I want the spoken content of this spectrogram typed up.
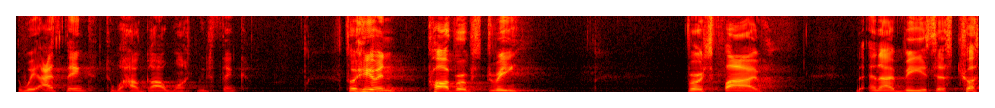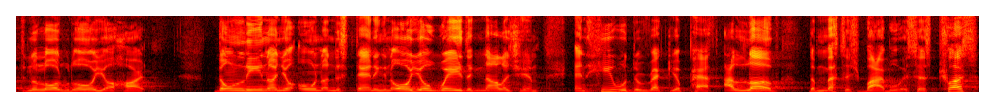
the way I think, to how God wants me to think. So here in Proverbs 3, verse 5, the NIV, it says, Trust in the Lord with all your heart. Don't lean on your own understanding. In all your ways, acknowledge Him, and He will direct your path. I love the Message Bible. It says, Trust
